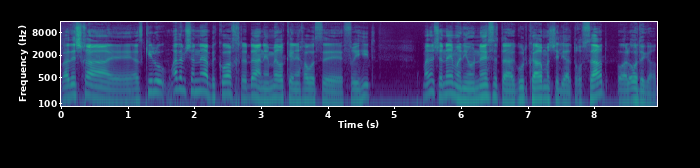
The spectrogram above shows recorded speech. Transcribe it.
ואז יש לך, אה, אז כאילו, מה זה משנה בכוח, אתה יודע, אני אומר, אוקיי, אני עכשיו עושה free hit. מה זה משנה אם אני אונס את ה good karma שלי על טרוסארד או על אודגרד?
